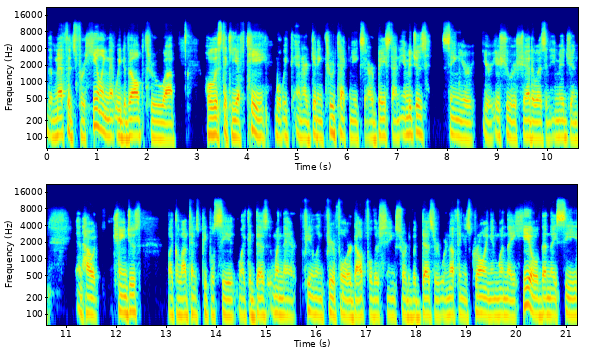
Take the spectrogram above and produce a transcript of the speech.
the methods for healing that we developed through uh, holistic EFT, what we and are getting through techniques are based on images, seeing your your issue or shadow as an image and and how it changes. Like a lot of times people see like a desert when they're feeling fearful or doubtful, they're seeing sort of a desert where nothing is growing. And when they heal, then they see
